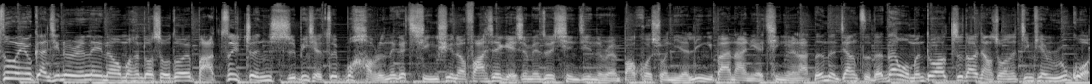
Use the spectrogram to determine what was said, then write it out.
作为有感情的人类呢，我们很多时候都会把最真实并且最不好的那个情绪呢发泄给身边最亲近的人，包括说你的另一半啊、你的亲人啊等等这样子的。但我们都要知道，讲说呢，今天如果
